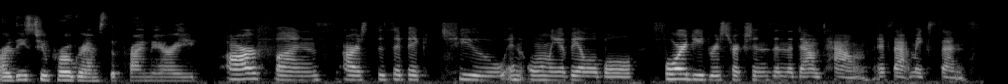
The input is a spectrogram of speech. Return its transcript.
are these two programs the primary? Our funds are specific to and only available for deed restrictions in the downtown, if that makes sense.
